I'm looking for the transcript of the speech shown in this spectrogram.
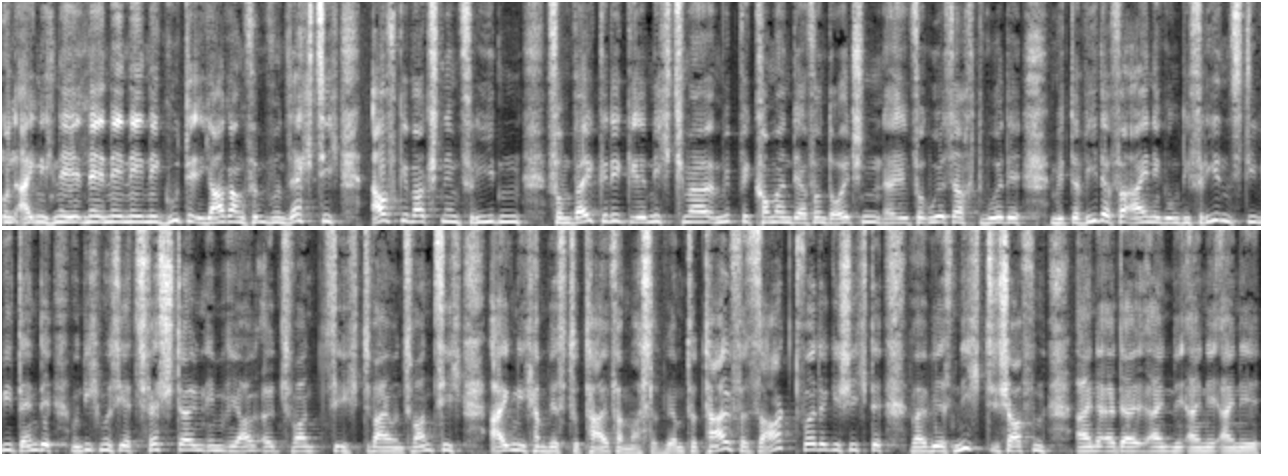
und eigentlich eine, eine, eine, eine gute Jahrgang 65, aufgewachsen im Frieden, vom Weltkrieg äh, nichts mehr mitbekommen, der von Deutschen äh, verursacht wurde, mit der Wiedervereinigung, die Friedensdividende und und ich muss jetzt feststellen, im Jahr 2022, äh, eigentlich haben wir es total vermasselt. Wir haben total versagt vor der Geschichte, weil wir es nicht schaffen, eine, äh, eine, eine, eine,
